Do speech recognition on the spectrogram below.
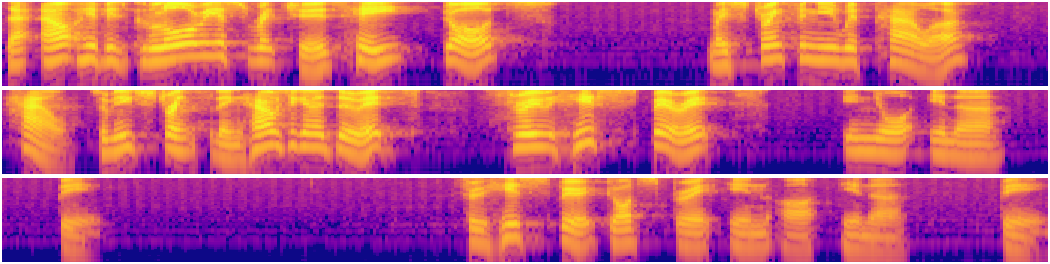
that out of his glorious riches, he, God's, may strengthen you with power. How? So we need strengthening. How is he going to do it? Through his spirit in your inner being. Through his spirit, God's spirit in our inner being.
